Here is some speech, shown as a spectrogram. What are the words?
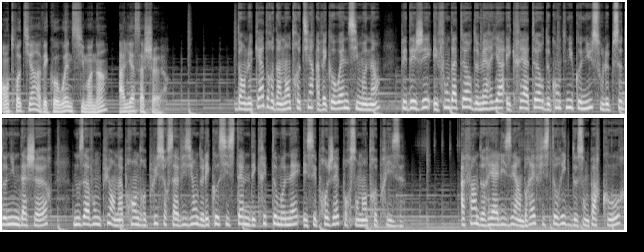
Entretien avec Owen Simonin, alias Asher. Dans le cadre d'un entretien avec Owen Simonin, PDG et fondateur de Meria et créateur de contenu connu sous le pseudonyme d'Asher, nous avons pu en apprendre plus sur sa vision de l'écosystème des crypto-monnaies et ses projets pour son entreprise. Afin de réaliser un bref historique de son parcours,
